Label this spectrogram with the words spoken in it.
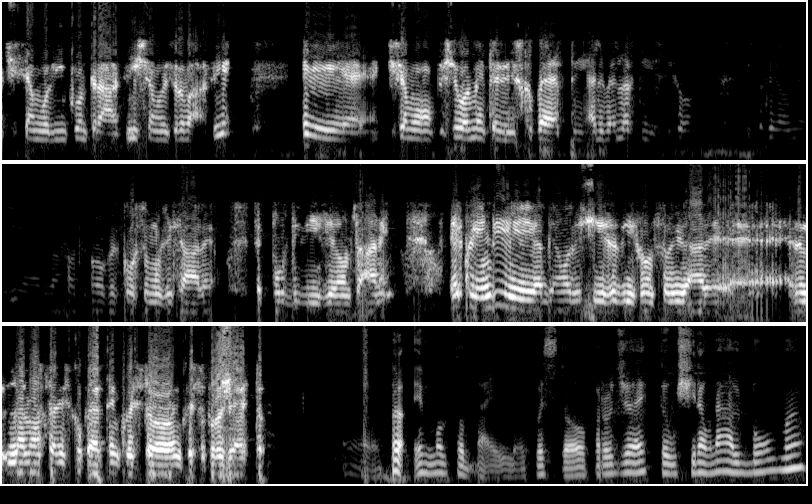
ci siamo rincontrati, ci siamo ritrovati e ci siamo piacevolmente riscoperti a livello artistico, visto che ognuno di noi aveva fatto il proprio percorso musicale, seppur divisi e lontani, e quindi abbiamo deciso di consolidare la nostra riscoperta in questo, in questo progetto. Eh, è molto bello questo progetto, uscirà un album?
